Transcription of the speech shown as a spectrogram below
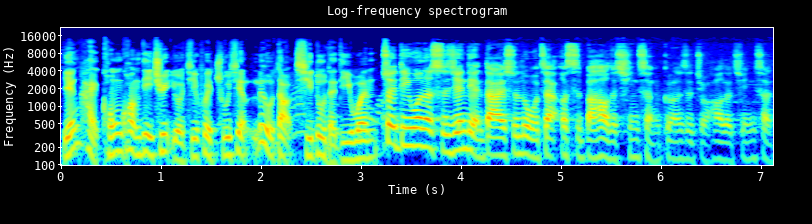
沿海空旷地区有机会出现六到七度的低温。最低温的时间点大概是落在二十八号的清晨跟二十九号的清晨，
